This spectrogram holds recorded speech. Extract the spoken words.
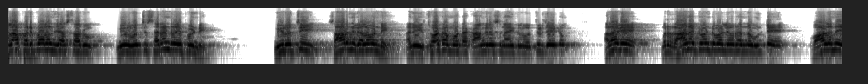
ఎలా పరిపాలన చేస్తారు? మీరు వచ్చి సరెండర్ అయిపోండి. మీరు వచ్చి సార్ని గెలవండి అని చోటా మోటా కాంగ్రెస్ నాయకులు ఒత్తిడి చేయటం. అలాగే మరి రానటువంటి వాళ్ళు ఎవరన్నా ఉంటే వాళ్ళని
